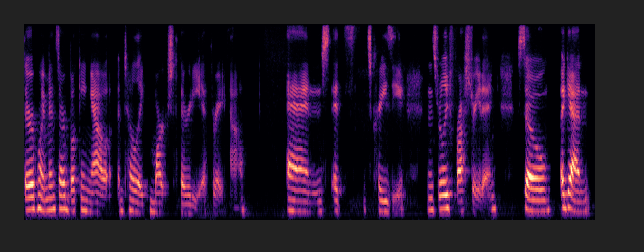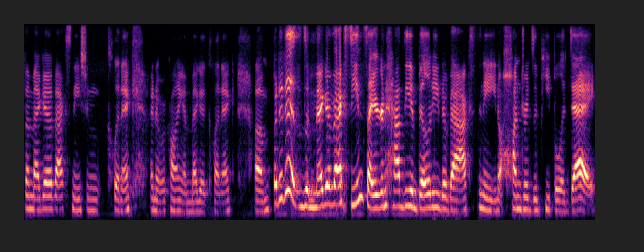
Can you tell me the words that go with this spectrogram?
their appointments are booking out until like March 30th right now and it's it's crazy and it's really frustrating. So again the mega vaccination clinic i know we're calling it a mega clinic um, but it is it's a mega vaccine site. You're going to have the ability to vaccinate you know hundreds of people a day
